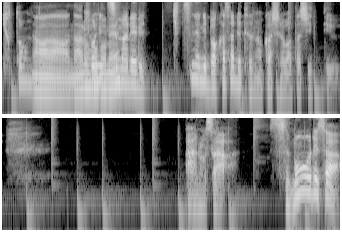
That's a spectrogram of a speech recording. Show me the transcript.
キョトンと、ああ、なるほどね。積まれる、狐に化かされてたのかしら、私っていう。あのさ、相撲でさ、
